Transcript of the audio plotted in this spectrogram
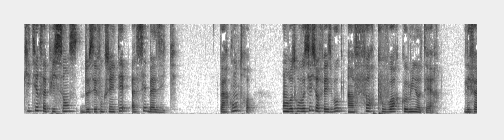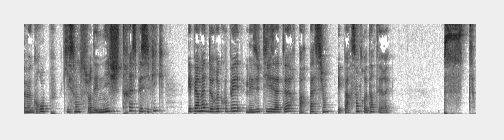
qui tire sa puissance de ses fonctionnalités assez basiques. Par contre, on retrouve aussi sur Facebook un fort pouvoir communautaire. Les fameux groupes qui sont sur des niches très spécifiques et permettent de regrouper les utilisateurs par passion et par centre d'intérêt. Psst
